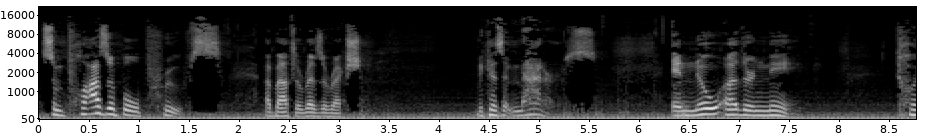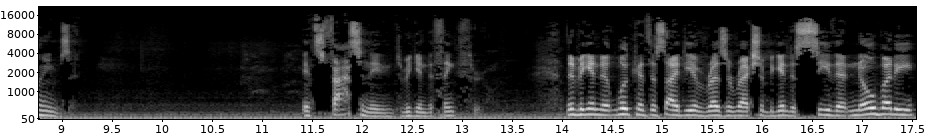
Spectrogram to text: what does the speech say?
some plausible proofs about the resurrection. Because it matters. And no other name claims it. It's fascinating to begin to think through they begin to look at this idea of resurrection, begin to see that nobody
